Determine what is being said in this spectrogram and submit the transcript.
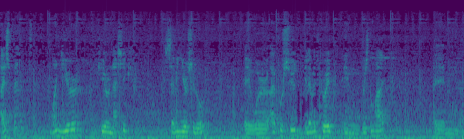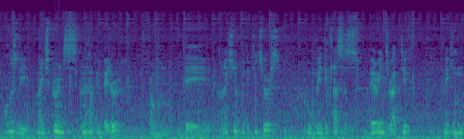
I spent one year here in Nashik, seven years ago, uh, where I pursued 11th grade in Wisdom High. And honestly, my experience couldn't have been better from the connection with the teachers who made the classes very interactive, making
